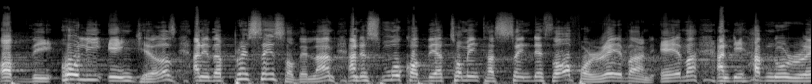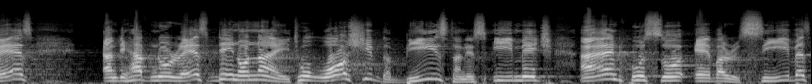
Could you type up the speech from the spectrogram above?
of the holy angels, and in the presence of the Lamb, and the smoke of their torment ascendeth up forever and ever, and they have no rest and they have no rest day nor night who worship the beast and his image and whosoever receiveth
